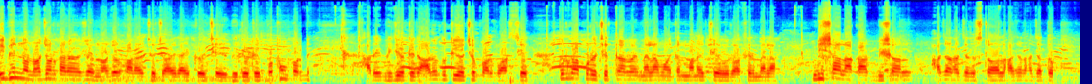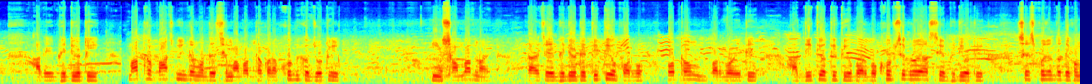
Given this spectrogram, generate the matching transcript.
বিভিন্ন নজর কাড়া হয়েছে, নজর কাড়া হয়েছে জয় রাইড রয়েছে এই ভিডিওটির প্রথম পর্বে। আর এই ভিডিওটির আরও দুটি হচ্ছে পর্ব আসছে। দুর্গাপুরের চিত্রালয় মেলা ময়দান মানে হচ্ছে রথের মেলা। বিশাল আকার, বিশাল হাজার হাজার স্টল, হাজার হাজার দোকান। আর এই ভিডিওটি মাত্র পাঁচ মিনিটের মধ্যে সীমাবদ্ধ করা খুবই জটিল। সম্ভব নয়। তাই যে এই ভিডিওটি তৃতীয় পর্ব। প্রথম পর্ব এটি আর দ্বিতীয়, তৃতীয় পর্ব খুব শীঘ্রই আসছে ভিডিওটি। শেষ পর্যন্ত দেখুন,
